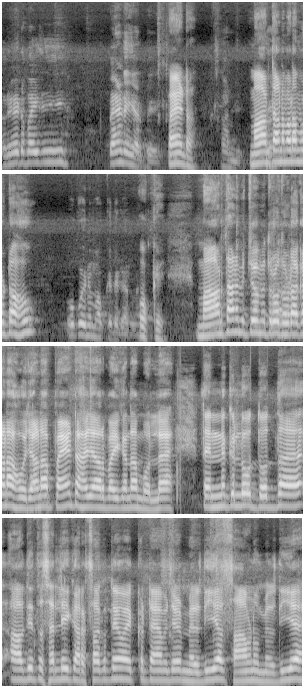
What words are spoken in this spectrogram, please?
ਰੇਟ ਬਾਈ ਜੀ 65000 ਰੁਪਏ। 65 ਹਾਂਜੀ। ਮਾਨਤਾਨ ਮਾੜਾ ਮੋਟਾ ਹੋਊ। ਉਹ ਕੋਈ ਨਹੀਂ ਮੌਕੇ ਤੇ ਕਰ ਲਾਂ ਓਕੇ। ਮਾਨਤਾਨ ਵਿੱਚੋਂ ਮਿੱਤਰੋ ਥੋੜਾ ਘਣਾ ਹੋ ਜਾਣਾ 65000 ਬਾਈ ਕਹਿੰਦਾ ਮੁੱਲ ਹੈ। 3 ਕਿਲੋ ਦੁੱਧ ਹੈ ਆਪਦੀ ਤਸੱਲੀ ਕਰ ਸਕਦੇ ਹੋ ਇੱਕ ਟਾਈਮ ਜੇ ਮਿਲਦੀ ਹੈ ਸ਼ਾਮ ਨੂੰ ਮਿਲਦੀ ਹੈ।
